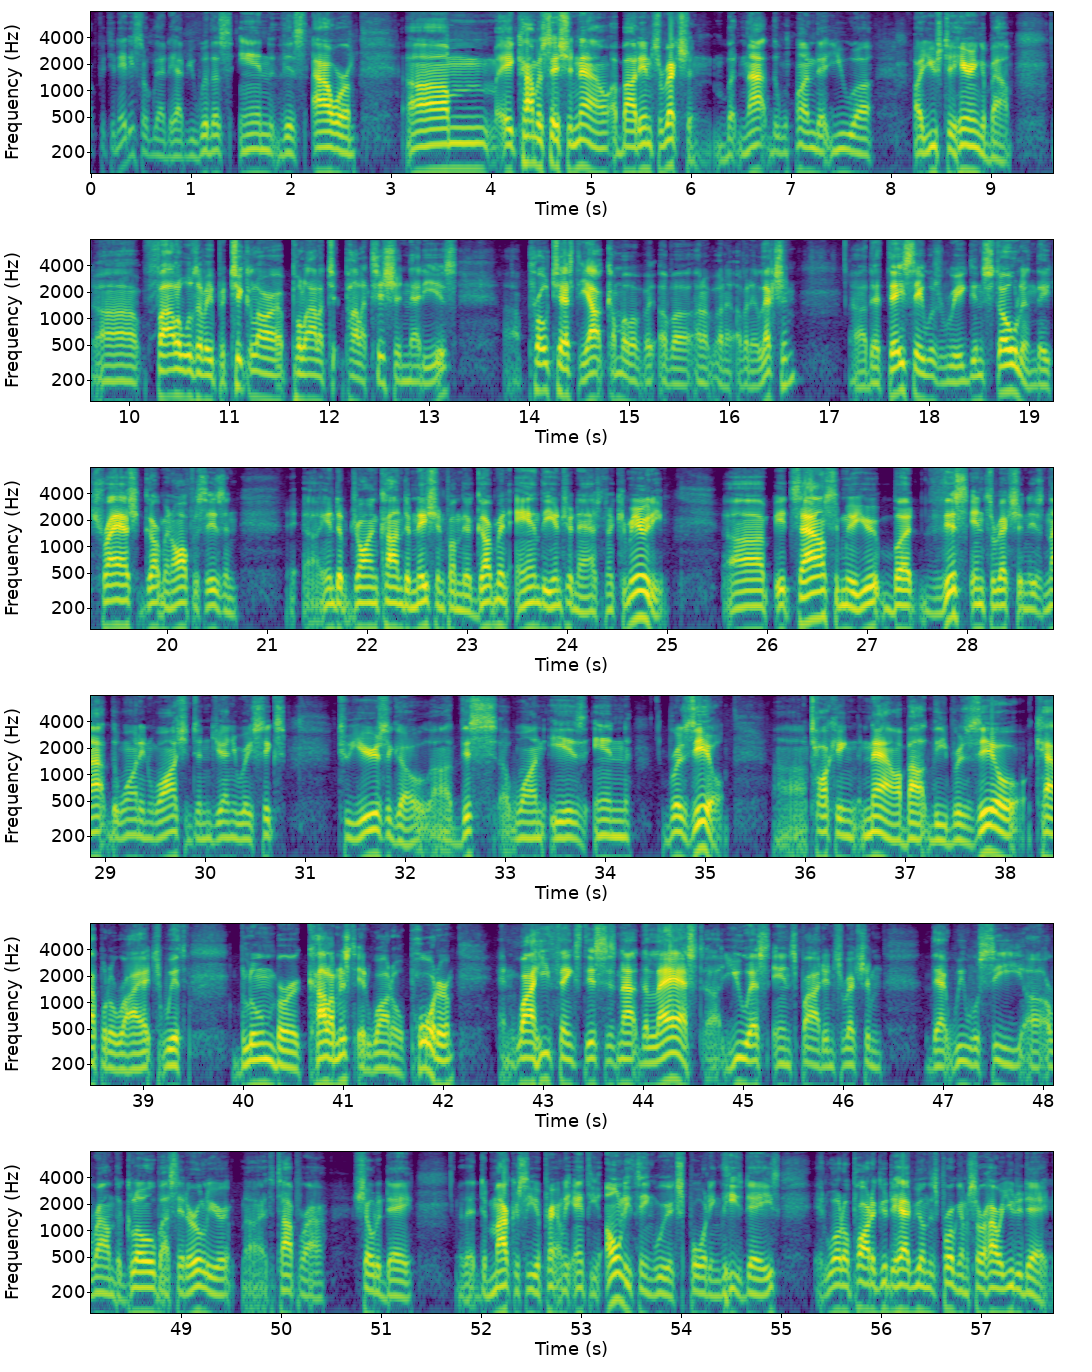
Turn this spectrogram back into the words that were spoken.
1580. So glad to have you with us in this hour. Um, a conversation now about insurrection, but not the one that you uh, are used to hearing about. Uh, followers of a particular politi- politician, that is, uh, protest the outcome of, a, of, a, of, an, of an, election uh, that they say was rigged and stolen. They trash government offices and uh, end up drawing condemnation from their government and the international community. Uh, it sounds familiar, but this insurrection is not the one in Washington, January 6, two years ago. Uh, this one is in Brazil. Uh, talking now about the Brazil Capitol riots with Bloomberg columnist Eduardo Porter and why he thinks this is not the last U.S. Uh, inspired insurrection that we will see uh, around the globe. I said earlier uh, at the top of our show today that democracy apparently ain't the only thing we're exporting these days. Eduardo Porter, good to have you on this program, sir. How are you today?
